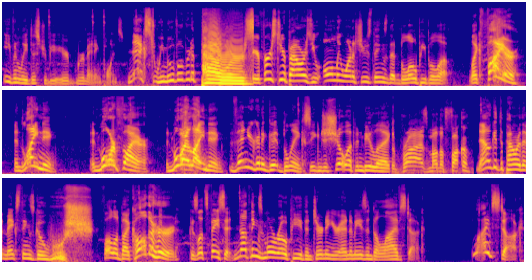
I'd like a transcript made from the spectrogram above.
evenly distribute your remaining points. Next, we move over to powers. For your first tier powers, you only want to choose things that blow people up. Like fire! And lightning! And more fire! And more lightning! Then you're gonna get blink, so you can just show up and be like, Surprise, motherfucker. now get the power that makes things go whoosh, followed by call the herd. Because let's face it, nothing's more OP than turning your enemies into livestock. Livestock.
